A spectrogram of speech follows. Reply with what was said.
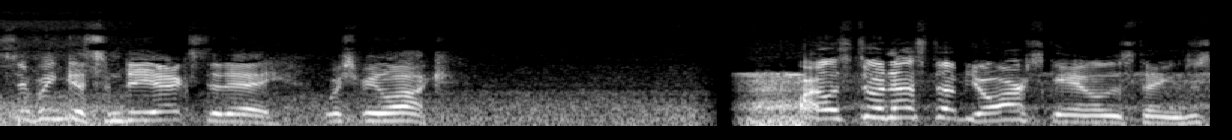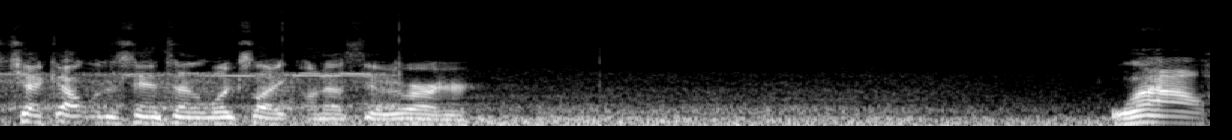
See if we can get some DX today. Wish me luck. All right, let's do an SWR scan on this thing. Just check out what this antenna looks like on SWR here. Wow.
